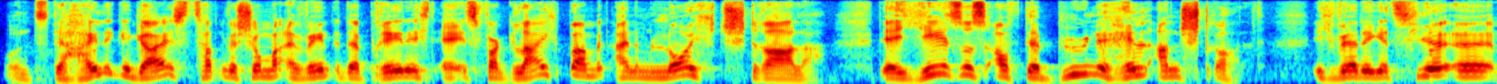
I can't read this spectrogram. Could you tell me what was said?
Und der Heilige Geist, hatten wir schon mal erwähnt in der Predigt, er ist vergleichbar mit einem Leuchtstrahler, der Jesus auf der Bühne hell anstrahlt. Ich werde jetzt hier äh,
